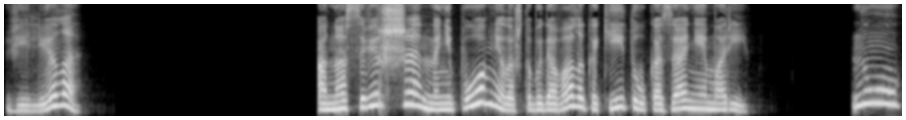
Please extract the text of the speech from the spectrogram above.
Велела?» Она совершенно не помнила, чтобы давала какие-то указания Мари. «Ну,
